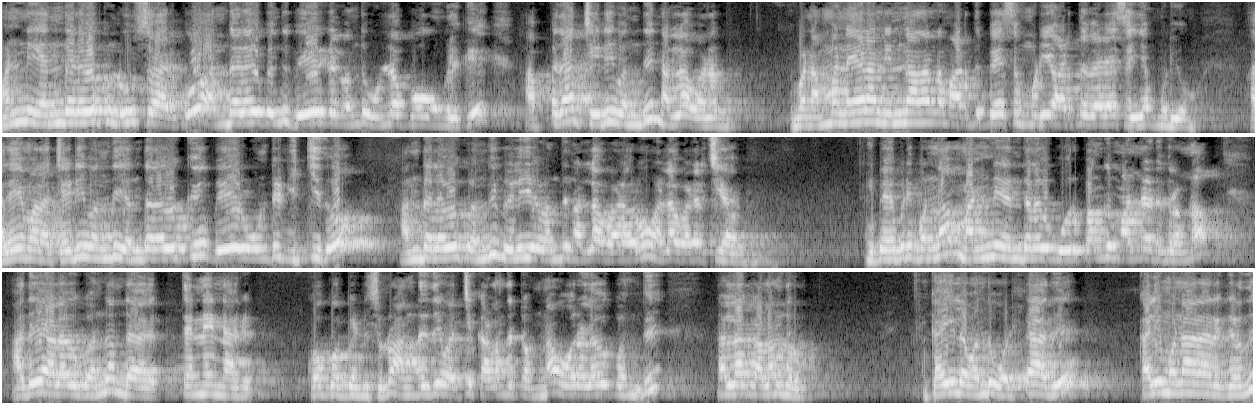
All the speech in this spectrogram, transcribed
மண் எந்த அளவுக்கு லூஸாக இருக்கோ அந்த அளவுக்கு வந்து வேர்கள் வந்து உள்ளே போகும் உங்களுக்கு. அப்போ தான் செடி வந்து நல்லா வளரும். இப்போ நம்ம நேரம் நின்னாதான் நம்ம அடுத்து பேச முடியும் அடுத்த வேலையை செய்ய முடியும். அதே மாதிரி செடி வந்து எந்த அளவுக்கு வேர் உண்டு நிற்கிதோ அந்த அளவுக்கு வந்து வெளியே வந்து நல்லா வளரும் நல்லா வளர்ச்சியாக இருக்கும். இப்போ எப்படி பண்ணால் மண் எந்த அளவுக்கு ஒரு பங்கு மண் எடுக்கிறோம்னா அதே அளவுக்கு வந்து அந்த தென்னை நார் கோகோ பீட்னு சொல்றோம் அந்த இதை வச்சு கலந்துட்டோம்னா ஓரளவுக்கு வந்து நல்லா கலந்துரும். கையில் வந்து ஒட்டாது களிமண்ணாக இருக்கிறது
